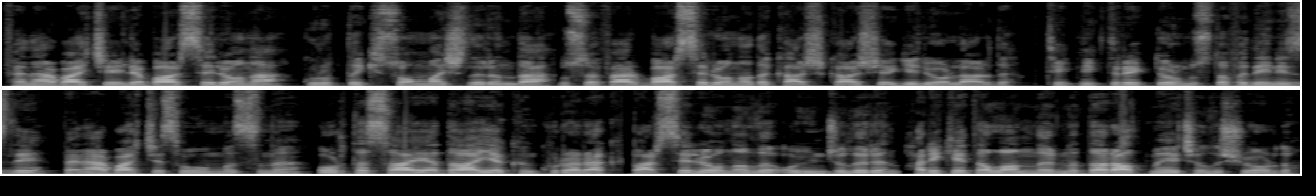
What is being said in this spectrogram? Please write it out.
Fenerbahçe ile Barcelona gruptaki son maçlarında bu sefer Barcelona'da karşı karşıya geliyorlardı. Teknik direktör Mustafa Denizli Fenerbahçe savunmasını orta sahaya daha yakın kurarak Barcelonalı oyuncuların hareket alanlarını daraltmaya çalışıyordu.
